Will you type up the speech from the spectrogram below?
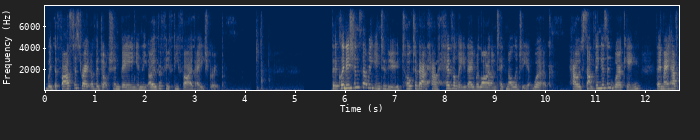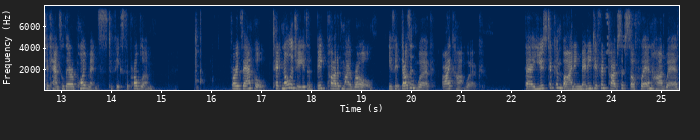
with the fastest rate of adoption being in the over 55 age group. The clinicians that we interviewed talked about how heavily they rely on technology at work, how if something isn't working, they may have to cancel their appointments to fix the problem. For example, technology is a big part of my role. If it doesn't work, I can't work. They are used to combining many different types of software and hardware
